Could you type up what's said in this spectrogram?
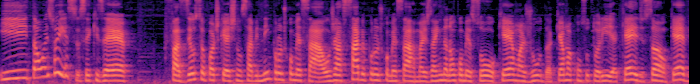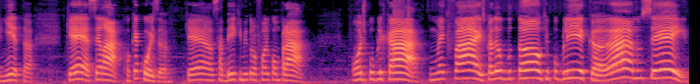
E então é isso aí. Se você quiser fazer o seu podcast não sabe nem por onde começar, ou já sabe por onde começar, mas ainda não começou, quer uma ajuda, quer uma consultoria, quer edição, quer vinheta, quer, sei lá, qualquer coisa, quer saber que microfone comprar, onde publicar, como é que faz, cadê o botão que publica, ah, não sei,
